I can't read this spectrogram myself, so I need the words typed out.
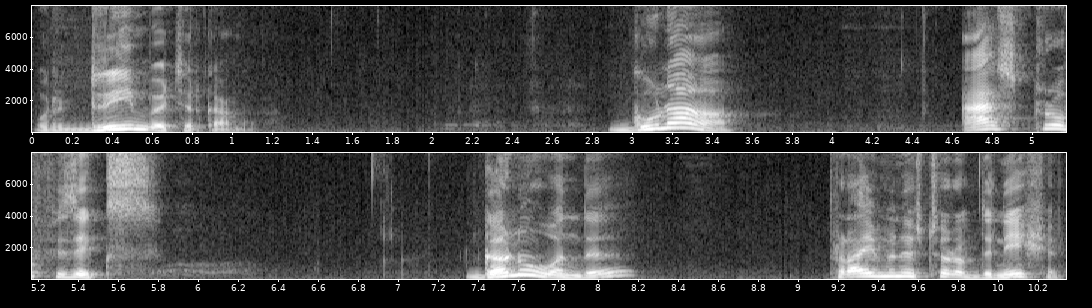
ஒரு ட்ரீம் வச்சுருக்காங்க. குணா ஆஸ்ட்ரோஃபிசிக்ஸ் கனு வந்து prime minister of the nation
